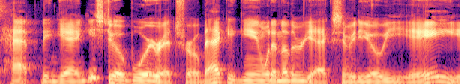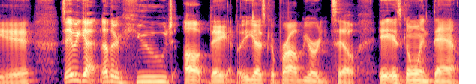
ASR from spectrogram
happening, gang? It's your boy Retro back again with another reaction video. Yeah, Today we got another huge update. I know you guys could probably already tell it is going down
